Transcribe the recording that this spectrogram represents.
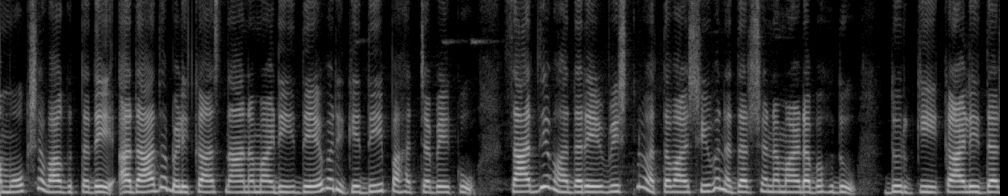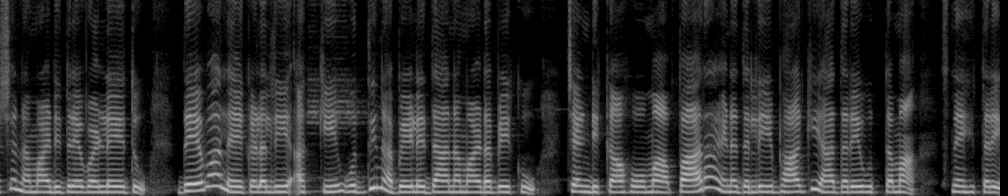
ಮೋಕ್ಷವಾಗುತ್ತದೆ. ಅದಾದ ಬಳಿಕ ಸ್ನಾನ ಮಾಡಿ ದೇವರಿಗೆ ದೀಪ ಹಚ್ಚಬೇಕು. ಸಾಧ್ಯವಾದರೆ ವಿಷ್ಣು ಅಥವಾ ಶಿವನ ದರ್ಶನ ಮಾಡಬಹುದು. ದುರ್ಗಿ ಕಾಳಿ ದರ್ಶನ ಮಾಡಿದರೆ ಒಳ್ಳೆಯದು. ದೇವಾಲಯಗಳಲ್ಲಿ ಅಕ್ಕಿ, ಉದ್ದಿನ ಬೇಳೆ ದಾನ ಮಾಡಬೇಕು. ಚಂಡಿಕಾ ಹೋಮ ಪಾರಾಯಣದಲ್ಲಿ ಭಾಗಿಯಾದರೆ ಉತ್ತಮ. ಸ್ನೇಹಿತರೆ,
